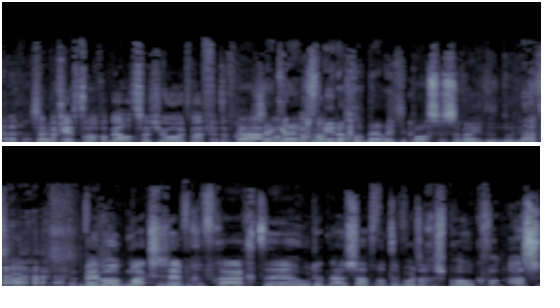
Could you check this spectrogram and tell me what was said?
Ze hebben gisteren al gebeld, zoals je hoort, om even te vragen. zij wat krijgen vanmiddag dat belletje pas, dus ze weten het nog niet. We hebben ook Max eens even gevraagd eh, hoe dat nou zat. Want er wordt er gesproken van als,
